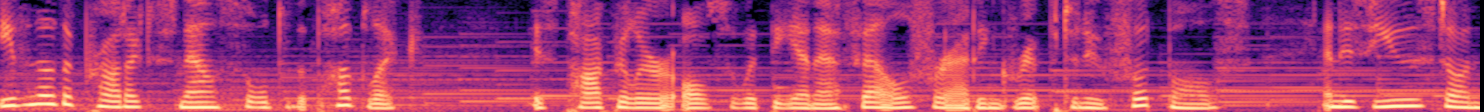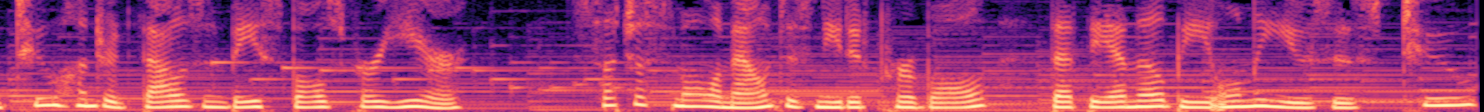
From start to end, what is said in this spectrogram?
Even though the product is now sold to the public, is popular also with the NFL for adding grip to new footballs, and is used on 200,000 baseballs per year, such a small amount is needed per ball that the MLB only uses two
